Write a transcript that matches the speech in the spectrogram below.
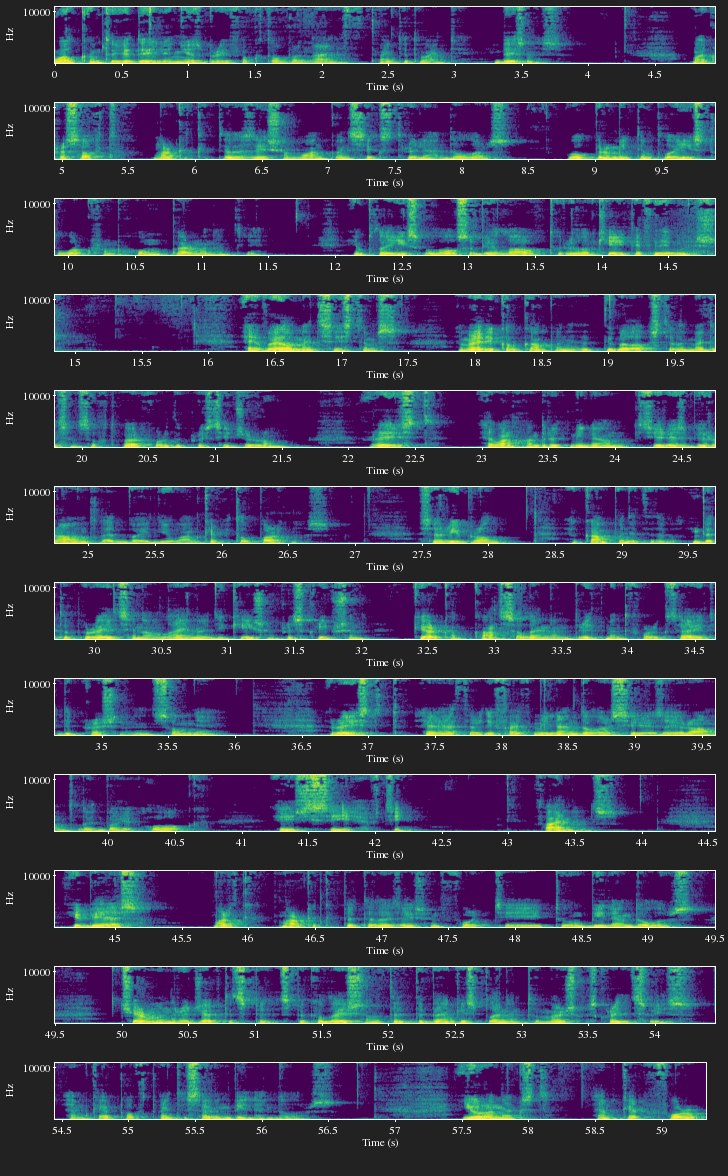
Welcome to your daily news brief, October 9th, 2020. Business. Microsoft, market capitalization $1.6 trillion, will permit employees to work from home permanently. Employees will also be allowed to relocate if they wish. Avail Medsystems, a medical company that develops telemedicine software for the procedure room, raised a 100 million Series B round led by D1 Capital Partners. Cerebral, a company that, that operates in online medication prescription, care counseling and treatment for anxiety, depression, and insomnia, raised a $35 million Series A round led by Oak HCFT. Finance. UBS, market, market capitalization $42 billion. Chairman rejected spe- speculation that the bank is planning to merge with Credit Suisse, MCAP of $27 billion. Euronext, MCAP for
